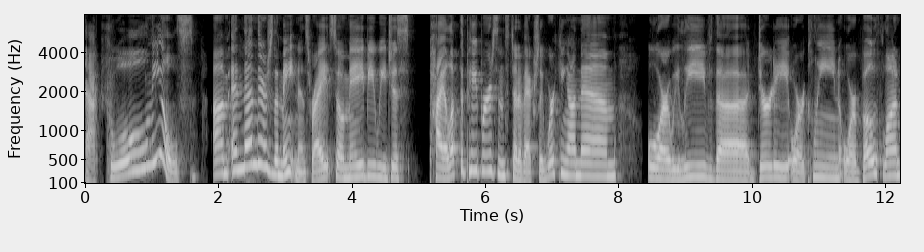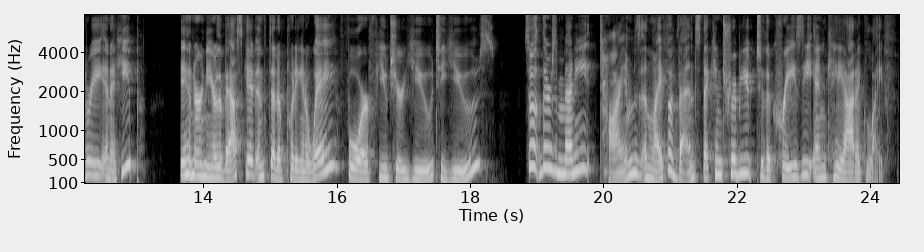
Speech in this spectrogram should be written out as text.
actual meals. Um, and then there's the maintenance, right? So maybe we just pile up the papers instead of actually working on them, or we leave the dirty or clean or both laundry in a heap in or near the basket instead of putting it away for future you to use. So there's many times and life events that contribute to the crazy and chaotic life.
